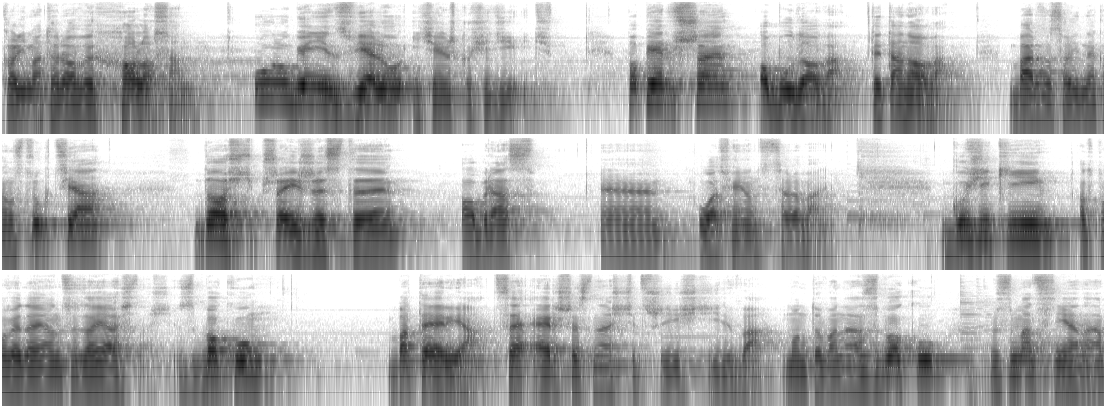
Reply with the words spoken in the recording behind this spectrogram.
kolimatorowy Holosan. Ulubieniec wielu i ciężko się dziwić. Po pierwsze, obudowa tytanowa. Bardzo solidna konstrukcja, dość przejrzysty obraz e, ułatwiający celowanie. Guziki odpowiadające za jasność. Z boku bateria CR1632 montowana z boku, wzmacniana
